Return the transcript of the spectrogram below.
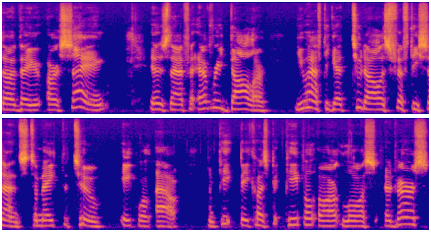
uh, they are saying is that for every dollar, you have to get $2.50 to make the two equal out. And pe- because people are loss adverse,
